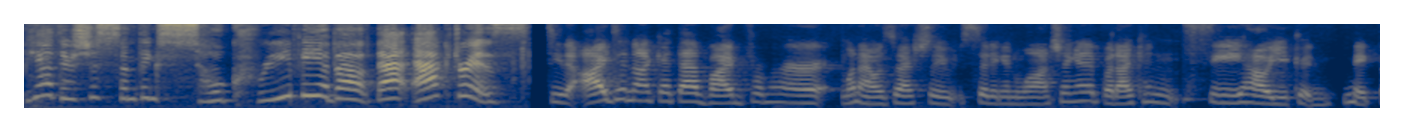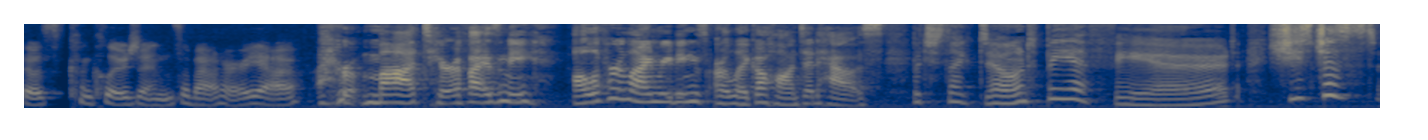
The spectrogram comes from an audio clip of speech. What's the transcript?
But yeah, there's just something so creepy about that actress. See that I did not get that vibe from her when I was actually sitting and watching it, but I can see how you could make those conclusions about her. Yeah. I wrote, Ma terrifies me. All of her line readings are like a haunted house. But she's like, don't be afeared. She's just,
